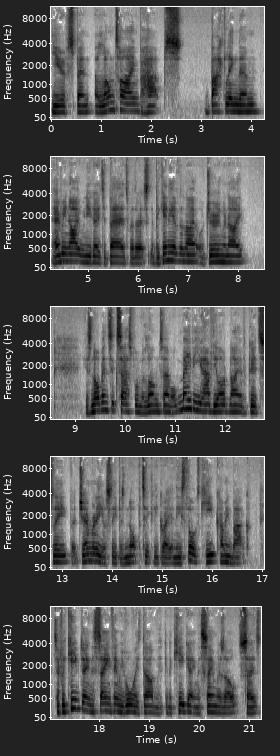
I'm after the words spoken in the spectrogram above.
You have spent a long time perhaps battling them every night when you go to bed, whether it's at the beginning of the night or during the night. It's not been successful in the long term, or maybe you have the odd night of good sleep, but generally your sleep is not particularly great, and these thoughts keep coming back. So, if we keep doing the same thing we've always done, we're going to keep getting the same results. So, it's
